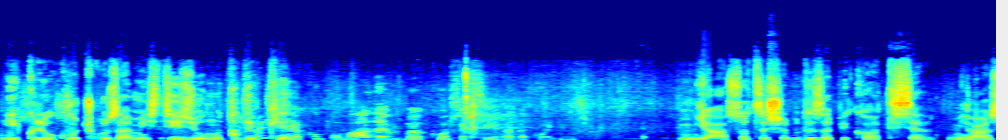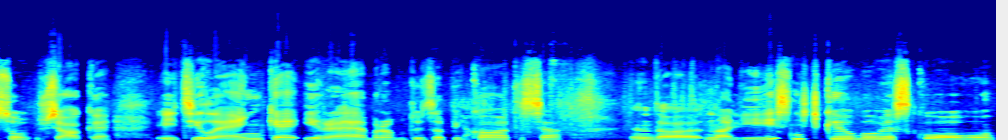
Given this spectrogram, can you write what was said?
і клюквочку замість ізюму туди вкину. купували в кошик свій великодній? М'ясо це ще буде запікатися. М'ясо всяке, і ціленьке, і ребра будуть запікатися. Да, наліснички обов'язково.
